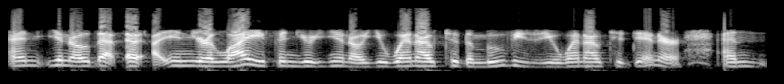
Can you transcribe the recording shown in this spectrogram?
and you know that uh, in your life, and you you know you went out to the movies, you went out to dinner, and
